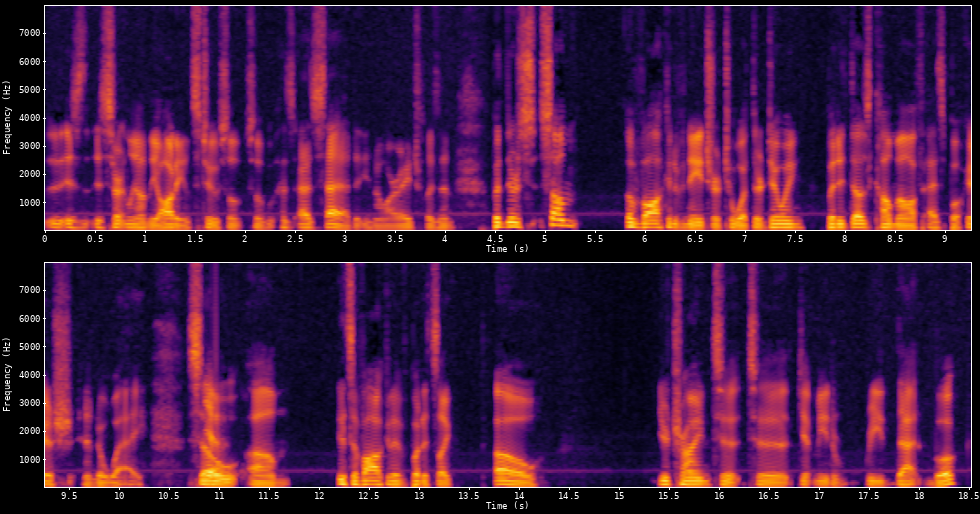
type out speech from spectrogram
is, is certainly on the audience too. So so as as said, you know, our age plays in, but there's some evocative nature to what they're doing, but it does come off as bookish in a way. So um, it's evocative, but it's like, oh, you're trying to to get me to read that book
